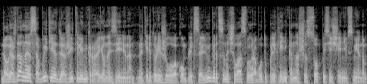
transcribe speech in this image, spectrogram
Долгожданное событие для жителей микрорайона Зенина. На территории жилого комплекса Люберцы начала свою работу поликлиника на 600 посещений в смену.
